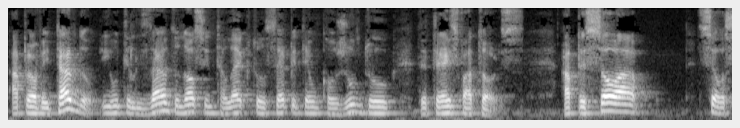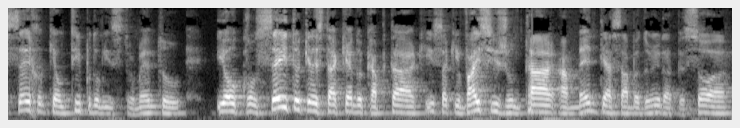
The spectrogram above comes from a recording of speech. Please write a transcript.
Aproveitando e utilizando o nosso intelecto sempre tem um conjunto de três fatores. A pessoa, seu cerro, que é um tipo de um instrumento, e o conceito que ele está querendo captar, que isso aqui vai se juntar à mente e à sabedoria da pessoa,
